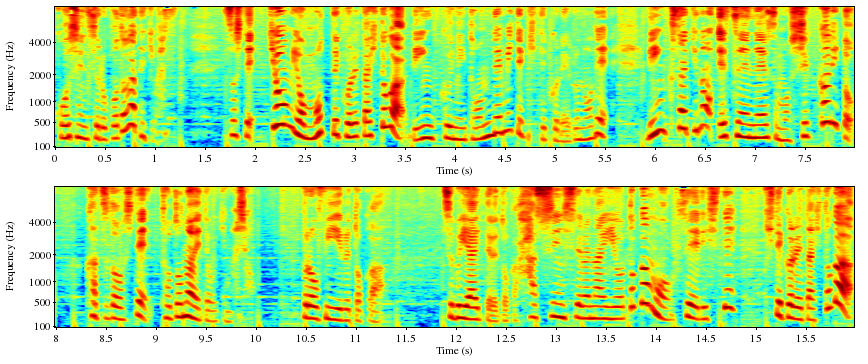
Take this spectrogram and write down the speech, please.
更新することができます。そして興味を持ってくれた人がリンクに飛んでみてきてくれるのでリンク先の SNS もしっかりと活動して整えておきましょう。プロフィールとかつぶやいてるとか発信してる内容とかも整理して来てくれた人が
